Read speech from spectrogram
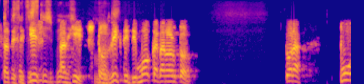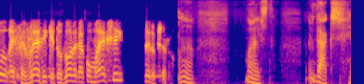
Στατιστικής στατιστικής υπηρεσίας. αρχής. Στο Μάλιστα. δίκτυ τιμών καταναλωτών. Τώρα, πού εφευρέθηκε το 12,6 δεν το ξέρω. Ναι. Μάλιστα. Εντάξει.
